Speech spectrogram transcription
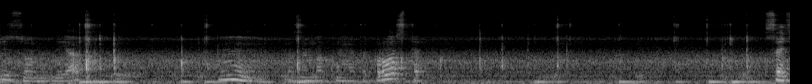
И зомбиак. Ну, зомбаком это просто. Кстати,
